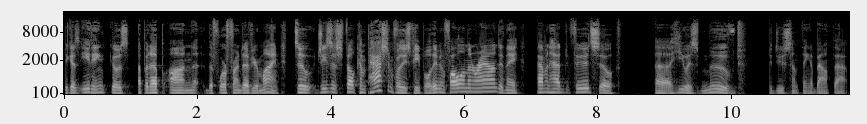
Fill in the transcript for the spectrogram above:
because eating goes up and up on the forefront of your mind. So Jesus felt compassion for these people. They've been following him around and they haven't had food, so uh, he was moved to do something about that.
